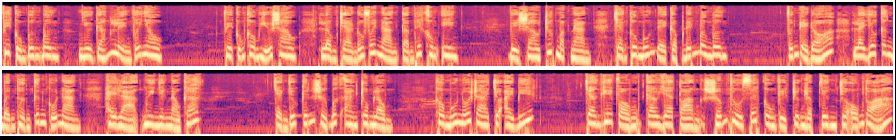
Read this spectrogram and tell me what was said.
Phi cùng bân bân như gắn liền với nhau. Phi cũng không hiểu sao, Lòng chàng đối với nàng cảm thấy không yên. Vì sao trước mặt nàng, Chàng không muốn đề cập đến bân bân Vấn đề đó là do căn bệnh thần kinh của nàng Hay là nguyên nhân nào khác? Chàng giấu kín sự bất an trong lòng, Không muốn nói ra cho ai biết. Chàng hy vọng Cao Gia Toàn sớm thu xếp công việc trưng lập dân cho ổn thỏa,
